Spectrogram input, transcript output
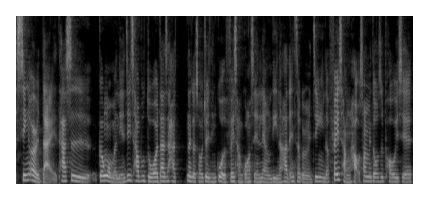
新二代，他是跟我们年纪差不多，但是他那个时候就已经过得非常光鲜亮丽，然后他的 Instagram 也经营的非常好，上面都是 po 一些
